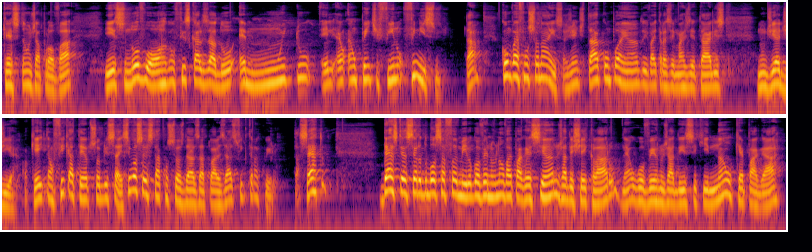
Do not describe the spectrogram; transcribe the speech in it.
questão de aprovar. E esse novo órgão fiscalizador é muito, ele é, é um pente fino, finíssimo, tá? Como vai funcionar isso? A gente está acompanhando e vai trazer mais detalhes no dia a dia, ok? Então fique atento sobre isso aí. Se você está com seus dados atualizados, fique tranquilo, tá certo? Décimo terceiro do Bolsa Família, o governo não vai pagar esse ano, já deixei claro, né? O governo já disse que não quer pagar,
